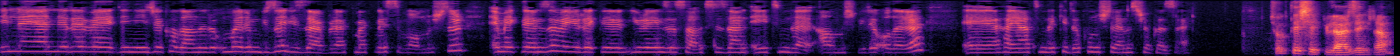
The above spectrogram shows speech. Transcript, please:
Dinleyenlere ve dinleyecek olanlara umarım güzel izler bırakmak nasip olmuştur. Emeklerinize ve yüreğinize sağlık. Sizden eğitim de almış biri olarak e, hayatımdaki dokunuşlarınız çok özel. Çok teşekkürler Zehra.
